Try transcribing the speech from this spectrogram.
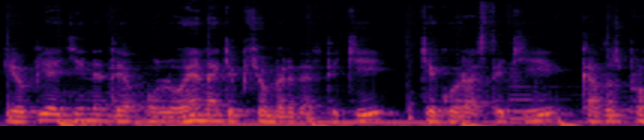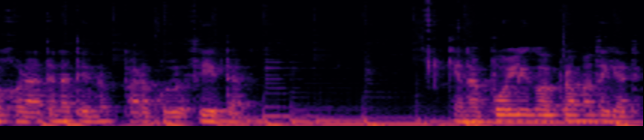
η οποία γίνεται ολοένα και πιο μπερδευτική και κουραστική καθώς προχωράτε να την παρακολουθείτε. Και να πω λίγο πράγματα για την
